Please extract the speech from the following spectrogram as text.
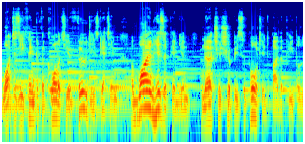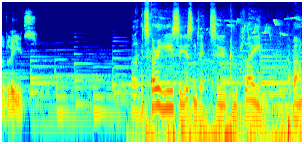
What does he think of the quality of food he's getting, and why, in his opinion, Nurture should be supported by the people of Leeds? Well, it's very easy, isn't it, to complain about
